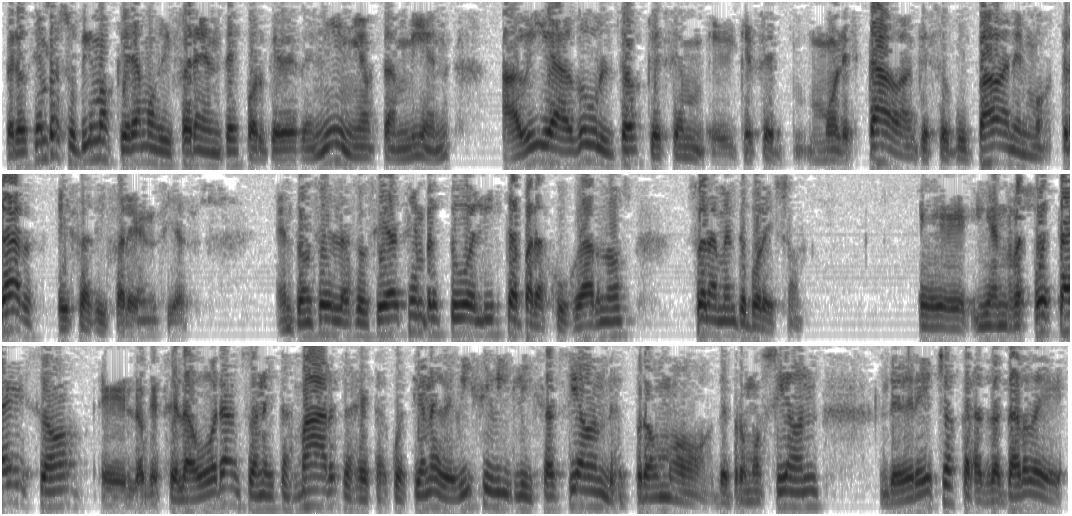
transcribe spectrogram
pero siempre supimos que éramos diferentes porque desde niños también había adultos que se, eh, que se molestaban, que se ocupaban en mostrar esas diferencias. Entonces la sociedad siempre estuvo lista para juzgarnos solamente por eso. Eh, y en respuesta a eso, eh, lo que se elaboran son estas marchas, estas cuestiones de visibilización, de, promo, de promoción de derechos para tratar de,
